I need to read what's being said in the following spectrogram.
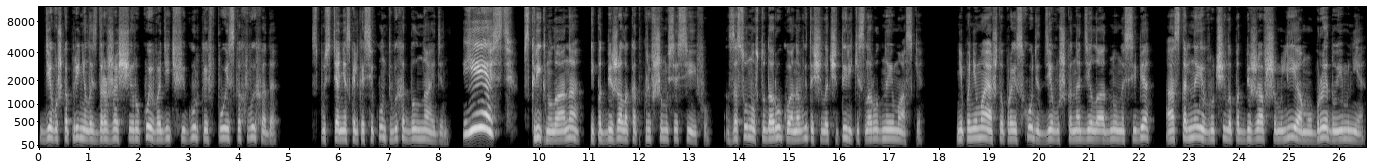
Девушка принялась дрожащей рукой водить фигуркой в поисках выхода. Спустя несколько секунд выход был найден. "Есть!" вскрикнула она и подбежала к открывшемуся сейфу. Засунув туда руку, она вытащила четыре кислородные маски. Не понимая, что происходит, девушка надела одну на себя а остальные вручила подбежавшим Лиаму, Брэду и мне.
